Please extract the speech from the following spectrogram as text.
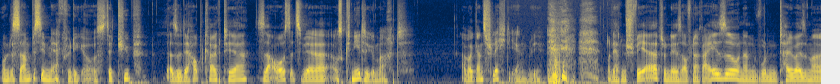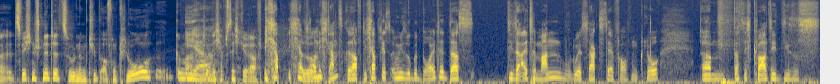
Und es sah ein bisschen merkwürdig aus. Der Typ, also der Hauptcharakter, sah aus, als wäre er aus Knete gemacht. Aber ganz schlecht irgendwie. und er hat ein Schwert und er ist auf einer Reise und dann wurden teilweise mal Zwischenschnitte zu einem Typ auf dem Klo gemacht Ja. und ich habe es nicht gerafft. Ich habe ich hab's Also- auch nicht ganz gerafft. Ich habe jetzt irgendwie so gedeutet, dass dieser alte Mann, wo du jetzt sagst, der war auf dem Klo, ähm, dass sich quasi dieses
